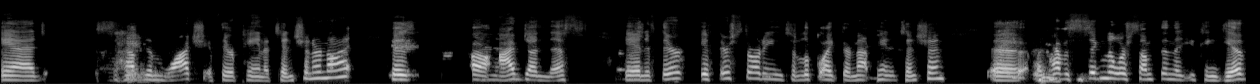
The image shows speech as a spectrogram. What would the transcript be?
and have them watch if they're paying attention or not. Because uh, I've done this, and if they're if they're starting to look like they're not paying attention, uh, like have a signal or something that you can give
